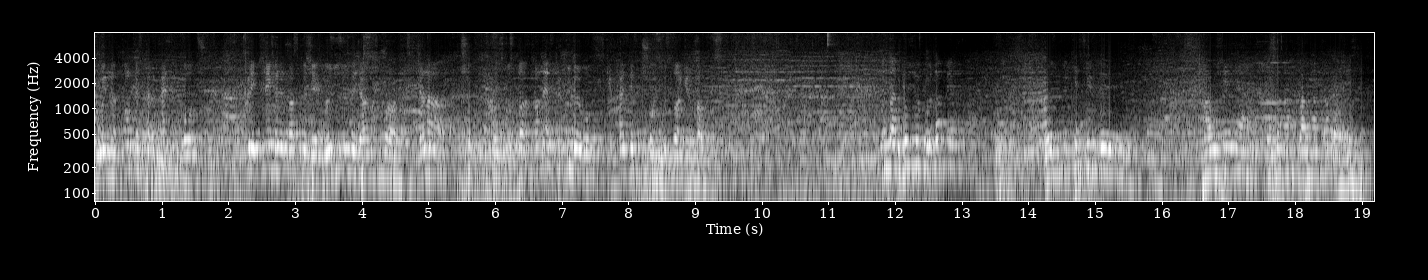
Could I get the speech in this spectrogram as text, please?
именно тонкосттар кантип болот ушул? Клей менен жазбы же өз өзүнөн жазбы жана ушул искусство кандай түркүлдөр болду сизге? Кантип ушул искусствого кирип калдыңыз? мындан бир жыл мурда мен Alguém, você não vai me.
